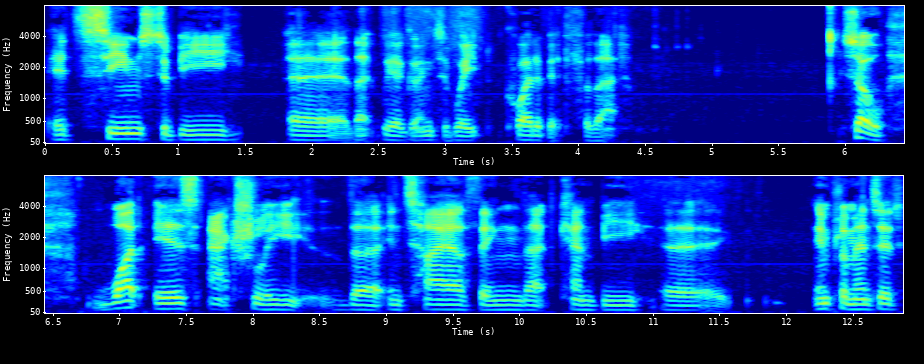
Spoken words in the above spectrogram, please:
It seems to be uh, that we are going to wait quite a bit for that. So, what is actually the entire thing that can be uh, implemented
